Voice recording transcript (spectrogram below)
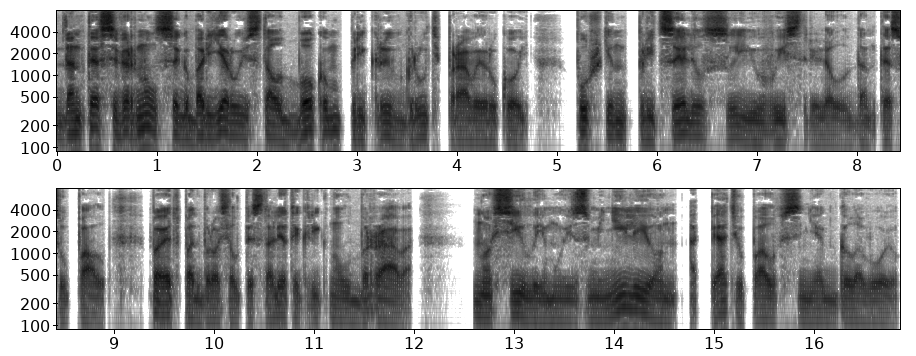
Дантес вернулся к барьеру и стал боком, прикрыв грудь правой рукой. Пушкин прицелился и выстрелил. Дантес упал. Поэт подбросил пистолет и крикнул «Браво!» но силы ему изменили, и он опять упал в снег головою.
